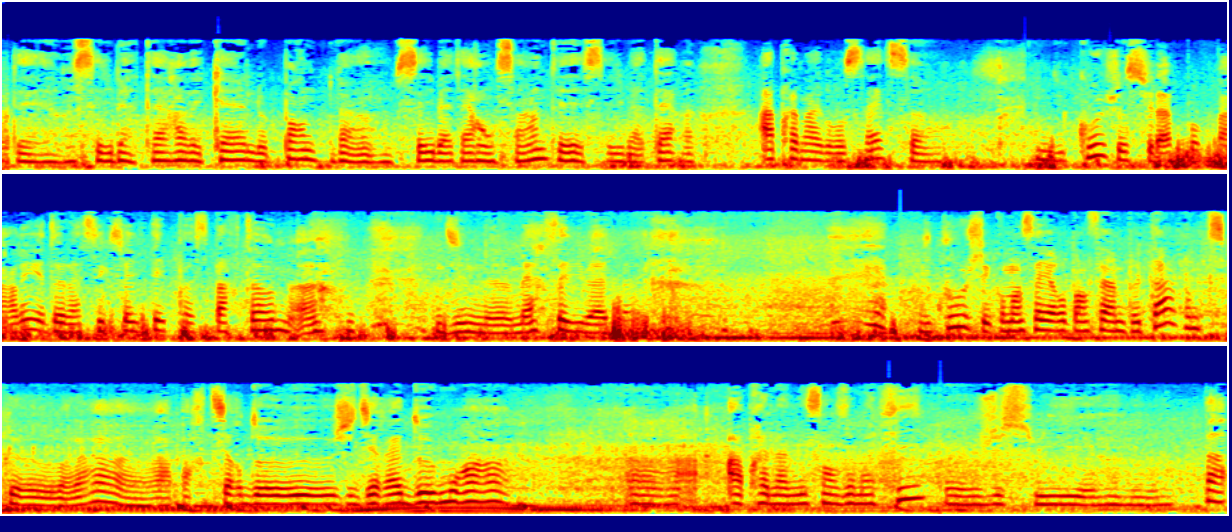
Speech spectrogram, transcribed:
J'étais célibataire avec elle, enfin, célibataire enceinte et célibataire après ma grossesse. Du coup, je suis là pour parler de la sexualité postpartum euh, d'une mère célibataire. Du coup, j'ai commencé à y repenser un peu tard, hein, parce que voilà, à partir de, je dirais, deux mois euh, après la naissance de ma fille, euh, je suis euh, pas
